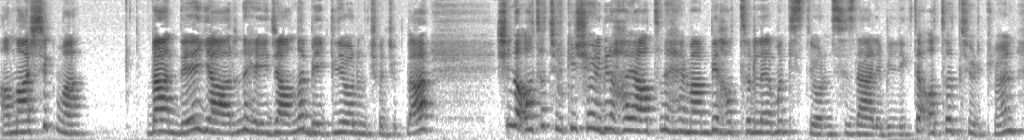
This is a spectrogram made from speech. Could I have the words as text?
Anlaştık mı? Ben de yarını heyecanla bekliyorum çocuklar. Şimdi Atatürk'ün şöyle bir hayatını hemen bir hatırlamak istiyorum sizlerle birlikte. Atatürk'ün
